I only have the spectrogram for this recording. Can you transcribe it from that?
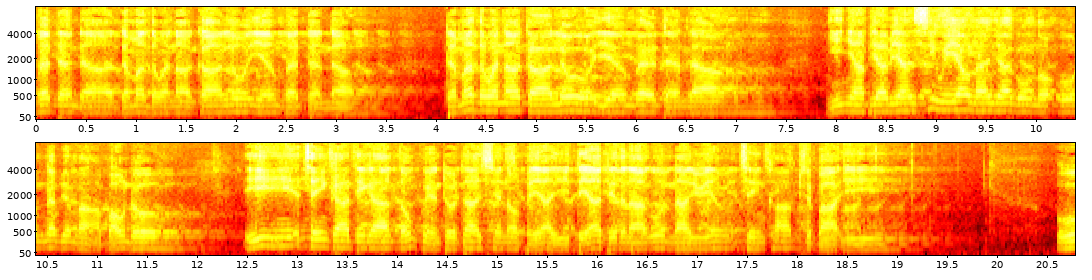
ဗတ္တန္တာဓမ္မတဝနာကာလောယံဗတ္တန္တာ ဓမ္မတဝနာကာလောယံဗတ္တန္တာညီညာပြပြစီဝေရောက်လာကြကုန်သောအိုနတ်မြမအပေါင်းတို့ဤအချိန်ခါဒီကသုံးခွင်ထိုထားရှင်တော်ဘုရားဤတရားဒေသနာကိုနာယူရင်အချိန်ခါဖြစ်ပါ၏အို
